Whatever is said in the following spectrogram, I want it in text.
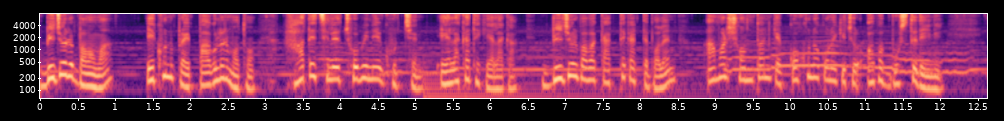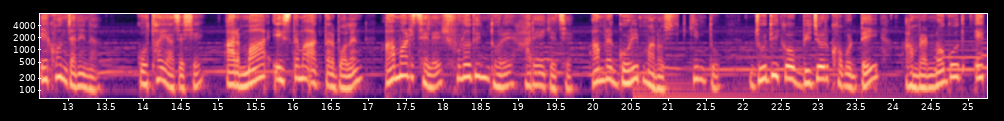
বিজয়ের বাবা মা এখন প্রায় পাগলের মতো হাতে ছেলের ছবি নিয়ে ঘুরছেন এলাকা থেকে এলাকা। বিজয়ের বাবা কাটতে কাটতে বলেন আমার সন্তানকে কখনো কোনো কিছুর অভাব বুঝতে দেয়নি। এখন জানি না কোথায় আছে সে। আর মা ইস্তেমা আক্তার বলেন, আমার ছেলে ষোলো দিন ধরে হারিয়ে গেছে। আমরা গরিব মানুষ, কিন্তু যদি কেউ বিজয়ের খবর দেই আমরা নগদ এক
